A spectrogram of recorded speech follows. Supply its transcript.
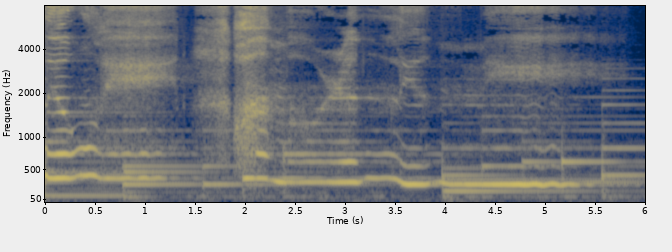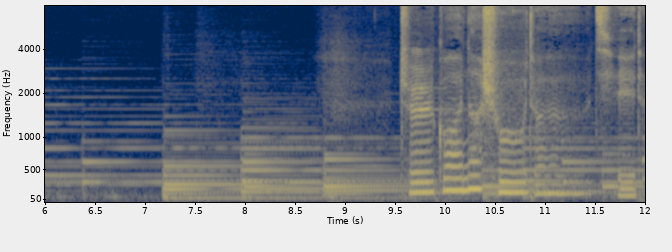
流离换某人怜悯，只怪那输得起的。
